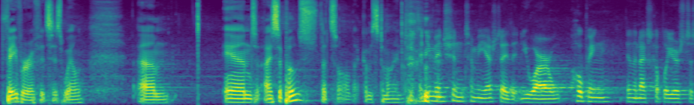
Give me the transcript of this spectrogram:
favor if it's His will. Um, and I suppose that's all that comes to mind. And you mentioned to me yesterday that you are hoping in the next couple of years to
